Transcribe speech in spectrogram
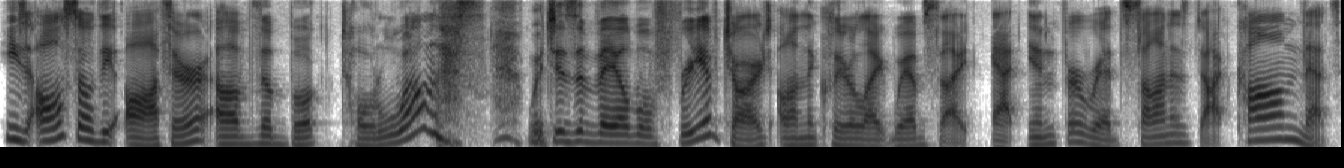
He's also the author of the book Total Wellness, which is available free of charge on the Clearlight website at infraredsaunas.com. That's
